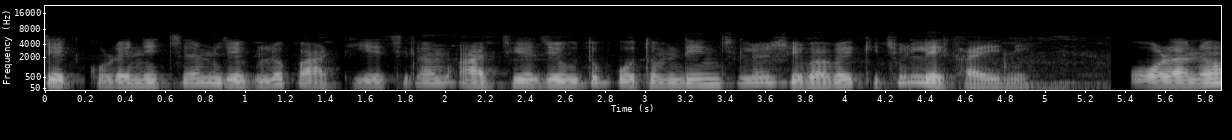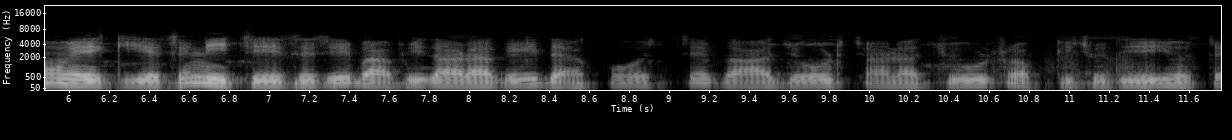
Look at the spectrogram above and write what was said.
চেক করে নিচ্ছিলাম, যেগুলো পাঠিয়েছিলাম। আজকে যেহেতু প্রথম দিন ছিল, সেভাবে কিছু লেখাইনি। পড়ানো হয়ে গিয়েছে। নিচে এসেছি, ভাবি, তার আগেই দেখো হচ্ছে গাজর, চানাচুর সব কিছু দিয়েই হচ্ছে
